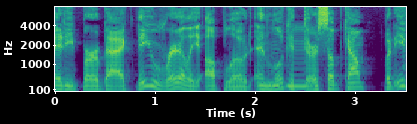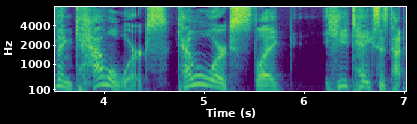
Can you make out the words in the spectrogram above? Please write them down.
Eddy Burback. They rarely upload and look Mhm. at their sub count. But even Camelworks, Camelworks, like he takes his time.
